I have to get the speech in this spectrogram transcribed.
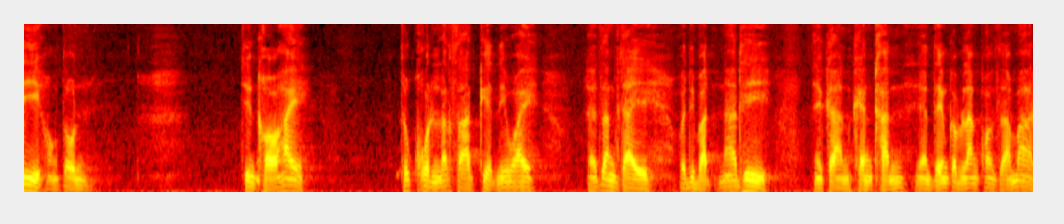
ที่ของตน จึงขอให้ทุกคนรักษาเกียรตินี้ไว้ และตั้งใจปฏิบัติหน้าที่ในการแข่งขันอย่างเต็มกำลังความสามารถ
